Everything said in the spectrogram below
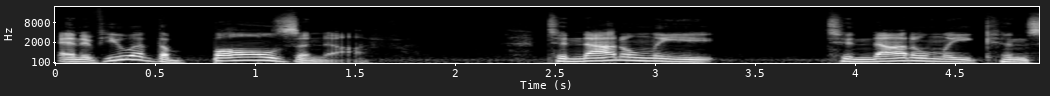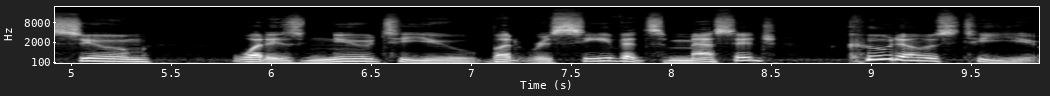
And if you have the balls enough to not only to not only consume what is new to you, but receive its message, kudos to you.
